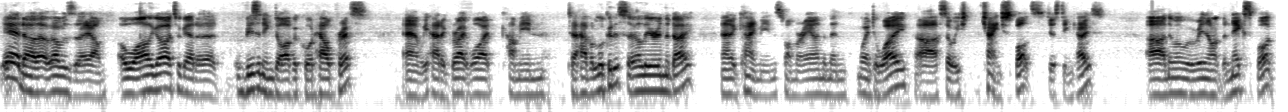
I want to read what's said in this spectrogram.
Yeah, no, that, that was a, um, a while ago. I took out a visiting diver called Hal Press, and we had a great white come in to have a look at us earlier in the day. And it came in, swam around, and then went away. Uh, so we changed spots just in case. Uh, then when we were in on the next spot,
